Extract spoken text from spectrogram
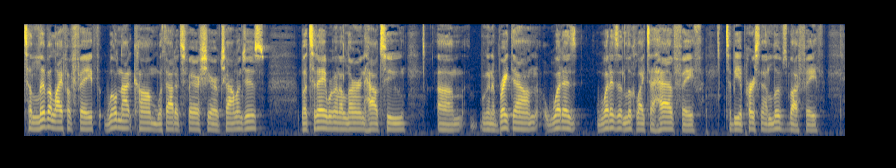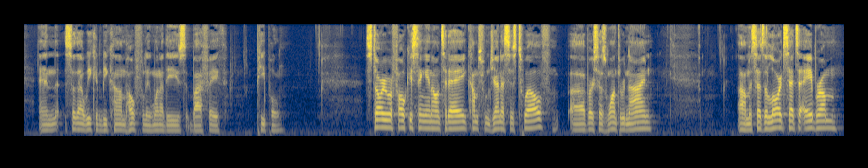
to live a life of faith will not come without its fair share of challenges. But today we're going to learn how to, um, we're going to break down what is what does it look like to have faith, to be a person that lives by faith, and so that we can become hopefully one of these by faith people. Story we're focusing in on today comes from Genesis 12, uh, verses 1 through 9. Um, it says, The Lord said to Abram,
